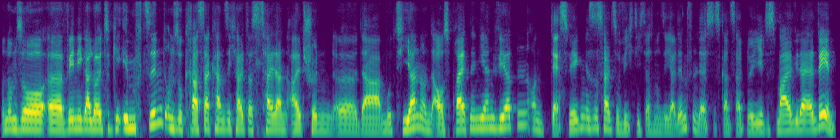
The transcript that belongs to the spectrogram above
und umso äh, weniger Leute geimpft sind, umso krasser kann sich halt das Teil dann halt schön äh, da mutieren und ausbreiten in ihren Wirten. Und deswegen ist es halt so wichtig, dass man sich halt impfen lässt. Das kannst du halt nur jedes Mal wieder erwähnen.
